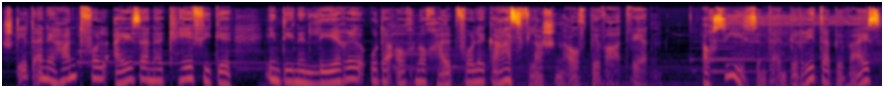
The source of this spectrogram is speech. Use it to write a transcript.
steht eine Handvoll eiserner Käfige, in denen leere oder auch noch halbvolle Gasflaschen aufbewahrt werden. Auch sie sind ein beredter Beweis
